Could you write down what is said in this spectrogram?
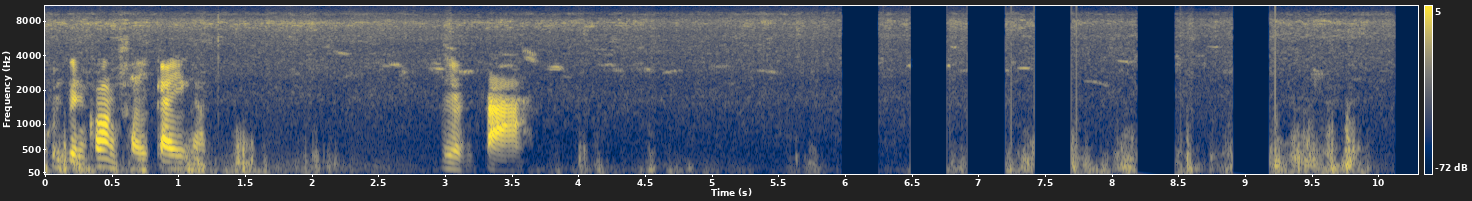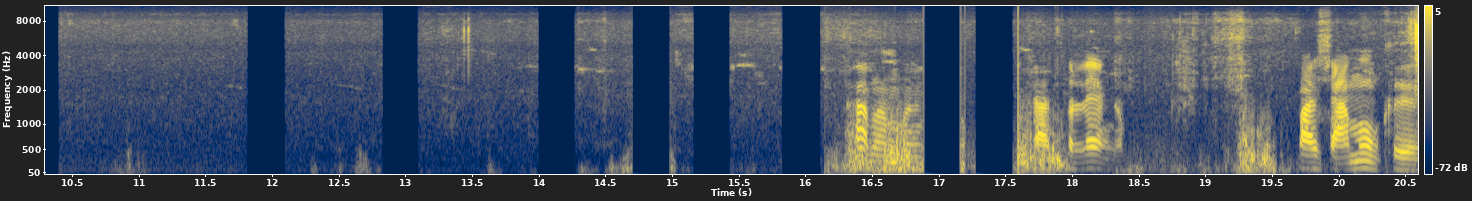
คุณเป็นข้องใส่ไก่ครับเลี้ยงตา ถ้ามาเมืองอากาศตอนแรกครับบ่ายสามโมงครึ่ง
